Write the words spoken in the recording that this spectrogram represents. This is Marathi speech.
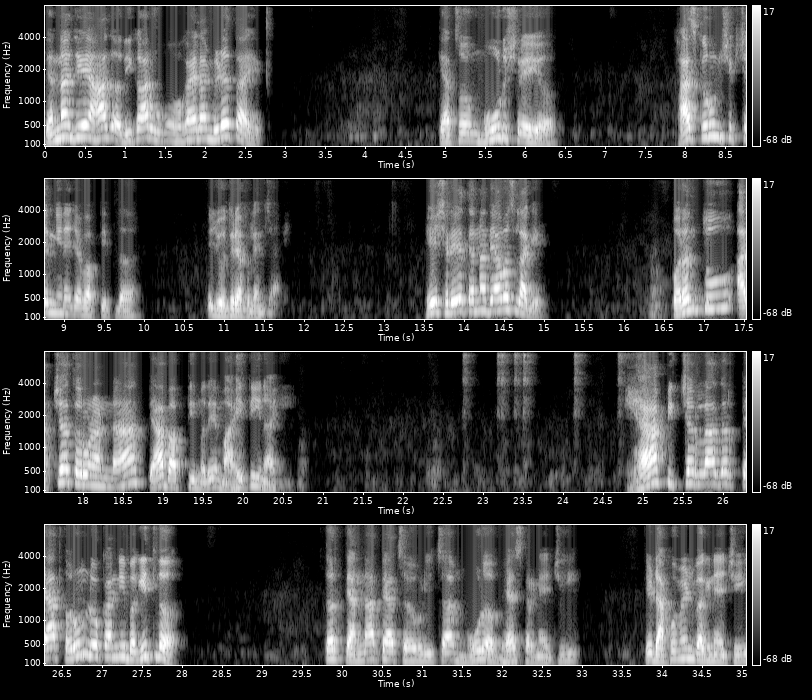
त्यांना जे आज अधिकार भोगायला मिळत आहेत त्याचं मूळ श्रेय खास करून शिक्षण घेण्याच्या बाबतीतलं ते ज्योतिराव फुल्यांचं आहे. हे श्रेय त्यांना द्यावंच लागेल. परंतु आजच्या तरुणांना त्या बाबतीमध्ये माहिती नाही. ह्या पिक्चरला जर त्या तरुण लोकांनी बघितलं तर त्यांना त्या चळवळीचा मूळ अभ्यास करण्याची ते डॉक्युमेंट बघण्याची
